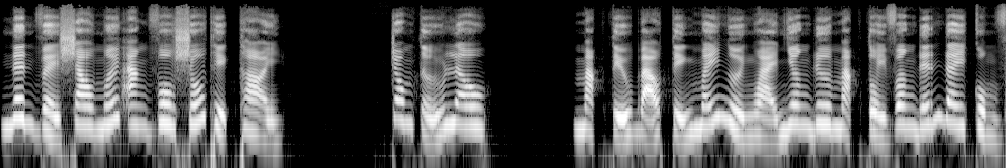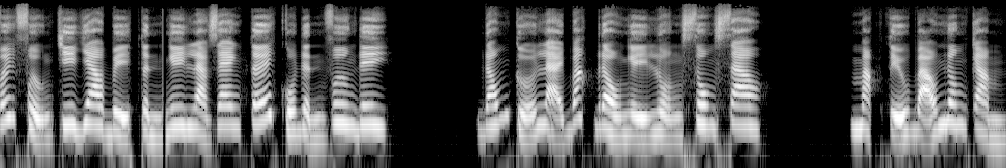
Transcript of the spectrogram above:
Nên về sau mới ăn vô số thiệt thòi. Trong tử lâu, mặt tiểu bảo tiễn mấy người ngoại nhân đưa mặt tùy vân đến đây cùng với Phượng Chi Giao bị tình nghi là gian tế của định vương đi. Đóng cửa lại bắt đầu nghị luận xôn xao. Mặt tiểu bảo nâng cầm.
